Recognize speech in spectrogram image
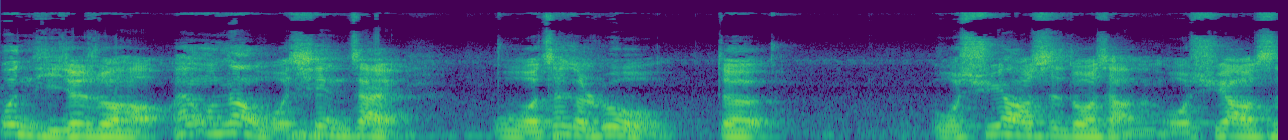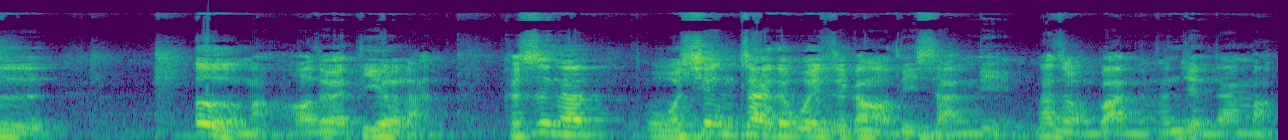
问题就是说哈，哎，那我现在我这个 row 的我需要是多少呢？我需要是二嘛，好对，第二栏。可是呢，我现在的位置刚好第三列，那怎么办呢？很简单嘛，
